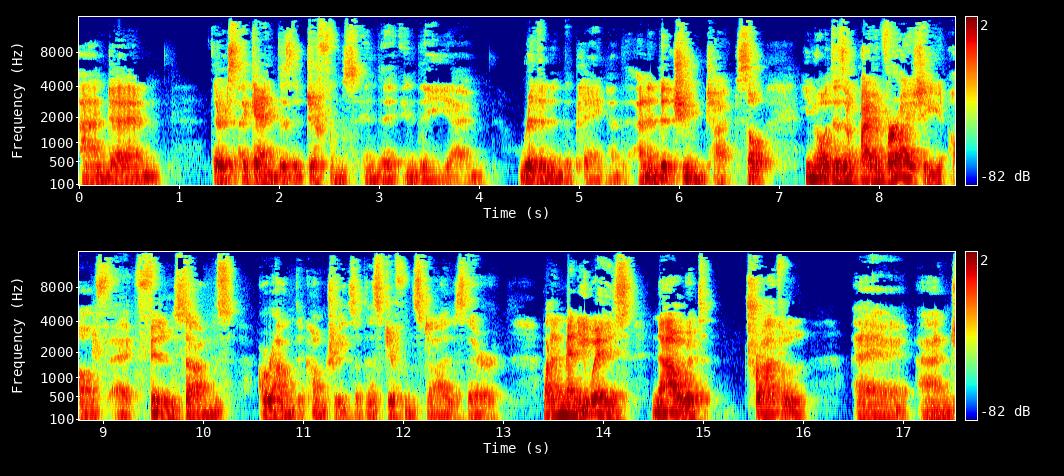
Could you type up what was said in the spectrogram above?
and um, there's again there's a difference in the in the um, rhythm in the playing and, and in the tune type. So you know, there's a quite a variety of uh, fiddle sounds around the country, so there's different styles there. But in many ways, now with travel uh, and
